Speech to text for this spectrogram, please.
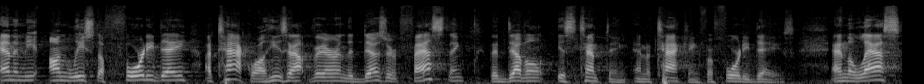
enemy unleashed a 40 day attack while he's out there in the desert fasting. The devil is tempting and attacking for 40 days. And the last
